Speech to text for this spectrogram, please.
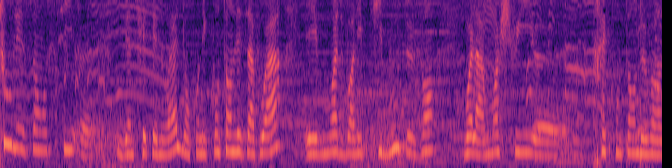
tous les ans aussi, ils viennent fêter Noël, donc on est content de les avoir. Et moi, de voir les petits bouts devant, voilà, moi je suis très content de voir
